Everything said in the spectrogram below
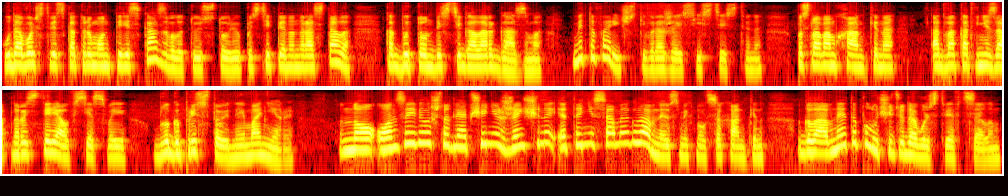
Удовольствие, с которым он пересказывал эту историю, постепенно нарастало, как будто он достигал оргазма, метафорически выражаясь естественно. По словам Ханкина, адвокат внезапно растерял все свои благопристойные манеры — но он заявил, что для общения с женщиной это не самое главное, — усмехнулся Ханкин. Главное — это получить удовольствие в целом.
